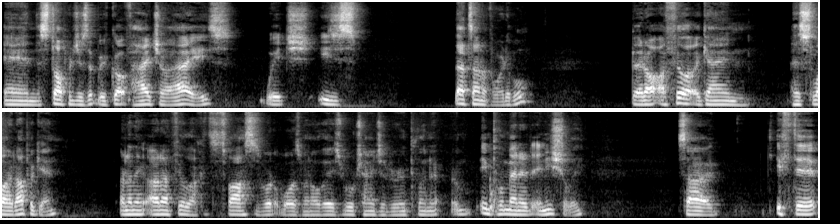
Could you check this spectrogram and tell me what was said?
and the stoppages that we've got for HIAs, which is that's unavoidable. But I, feel like the game has slowed up again. I don't think I don't feel like it's as fast as what it was when all these rule changes were implemented implemented initially. So, if the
